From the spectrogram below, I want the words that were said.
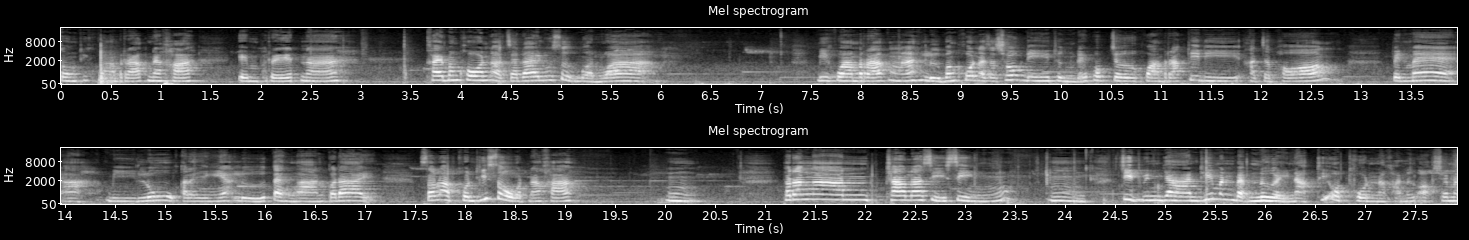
ตรงที่ความรักนะคะ Empress นะ ใครบางคนอาจจะได้รู้สึกเหมือนว่า มีความรักนะหรือบางคนอาจจะโชคดีถึงได้พบเจอความรักที่ดี อาจจะพร้อมเป็นแม่อะมีลูกอะไรอย่างเงี้ย หรือแต่งงานก็ได้สำหรับคนที่โสดนะคะ อืมพลังงานชาวราศีสิงห์จิตวิญญาณที่มันแบบเหนื่อยหนักที่อดทนนะคะ นึกออกใช่ไหม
